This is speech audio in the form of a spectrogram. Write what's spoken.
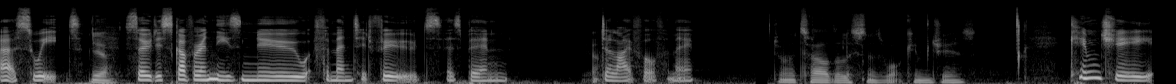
uh, sweet. Yeah. So discovering these new fermented foods has been Yeah. delightful for me. Do you want to tell the listeners what kimchi is? Kimchi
